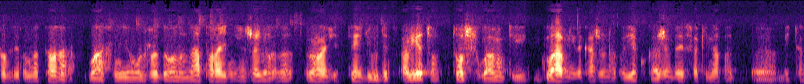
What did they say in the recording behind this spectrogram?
s obzirom na to da vlast nije uložila dovoljno napora i nije željela da pronađe te ljude. Ali eto, to su uglavnom ti glavni, da kažem, napad, iako kažem da je svaki napad e, bitan.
